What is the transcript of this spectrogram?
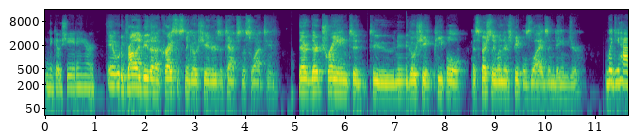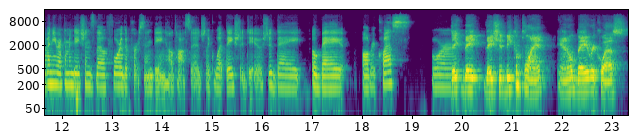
negotiating or? It would probably be the crisis negotiators attached to the swat team. They're they're trained to to negotiate people especially when there's people's lives in danger. Would you have any recommendations though for the person being held hostage, like what they should do? Should they obey all requests or they they they should be compliant and obey requests.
